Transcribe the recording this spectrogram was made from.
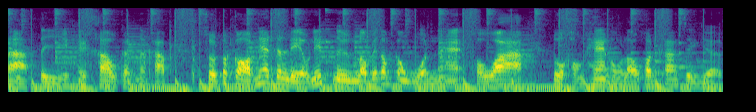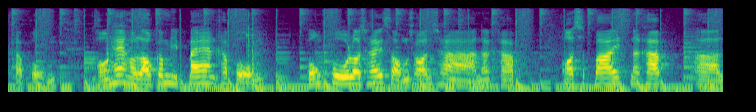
อ่าตีให้เข้ากันนะครับ ส่วนประกอบเนี่ยจะเหลวนิดนึงเราไม่ต้องกังวลนะฮะ เพราะว่าตัวของแห้งของเราค่อนข้างจะเยอะครับผม ของแห้งของเราก็มีแป้งครับผม ผงฟูเราใช้ 2 ช้อนชานะครับ ออสไปซ์นะครับ ห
